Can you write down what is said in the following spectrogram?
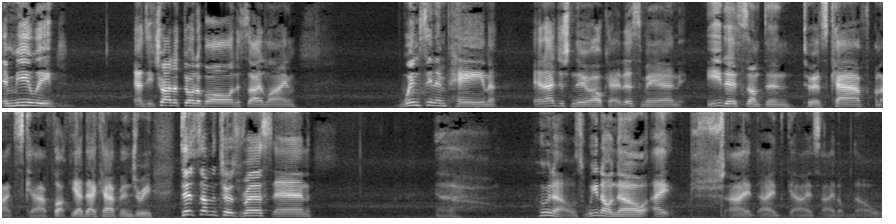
immediately, as he tried to throw the ball on the sideline, wincing in pain, and I just knew, okay, this man. He did something to his calf. I'm not his calf. Fuck, he had that calf injury. Did something to his wrist, and uh, who knows? We don't know. I I, I, guys, I don't know.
